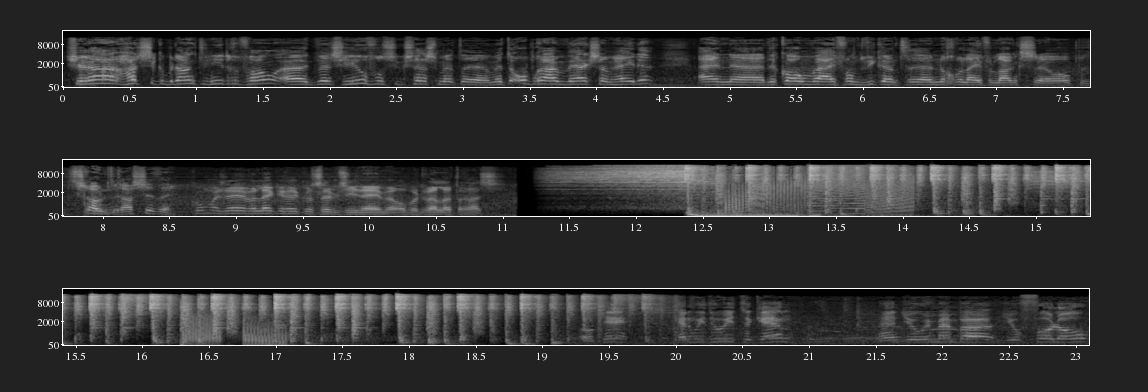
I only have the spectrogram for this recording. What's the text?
Gerard, hartstikke bedankt in ieder geval. Uh, ik wens je heel veel succes met, uh, met de opruimwerkzaamheden. En uh, dan komen wij van het weekend nog wel even langs op het schone terras zitten. Kom eens even lekkere consumptie nemen op het Welle terras. Okay, can we do it again? And you remember, you follow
